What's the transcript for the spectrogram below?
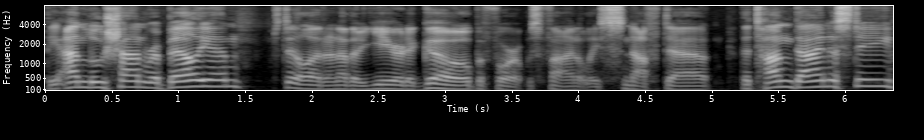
The An Lushan Rebellion still had another year to go before it was finally snuffed out. The Tang Dynasty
